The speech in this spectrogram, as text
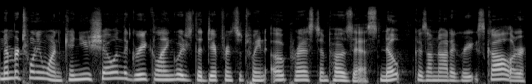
Number 21, can you show in the Greek language the difference between oppressed and possessed? Nope, because I'm not a Greek scholar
